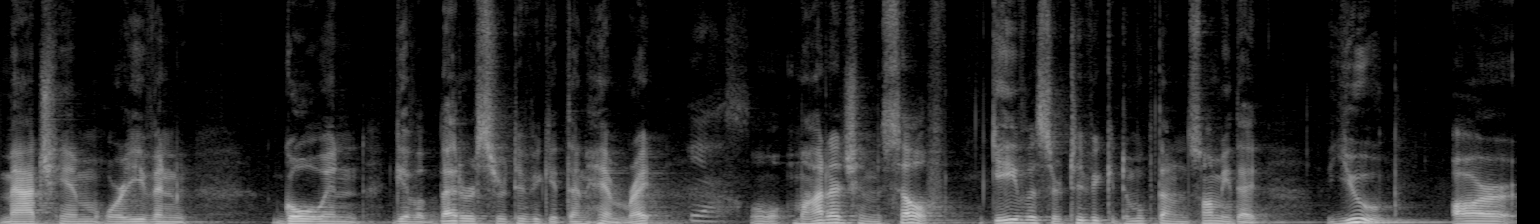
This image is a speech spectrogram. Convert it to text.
match him or even go and give a better certificate than him, right? Yes. Well, Maharaj himself gave a certificate to Muktanand Swami that you are,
